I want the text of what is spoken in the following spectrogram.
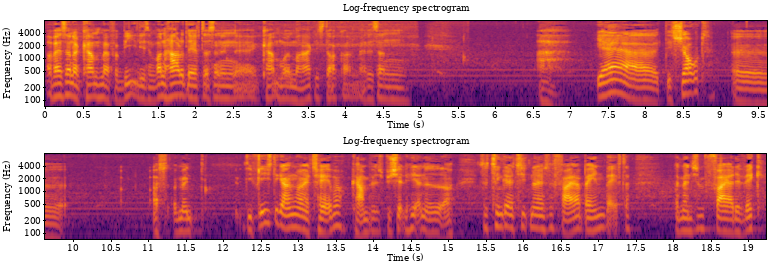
Og hvad så, når kampen er forbi? Ligesom? Hvordan har du det efter sådan en øh, kamp mod Mark i Stockholm? Er det sådan... Ah, Ja, det er sjovt. Øh, og, men de fleste gange, når jeg taber kampe, specielt hernede, og så tænker jeg tit, når jeg så fejrer banen bagefter, at man ligesom fejrer det væk.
